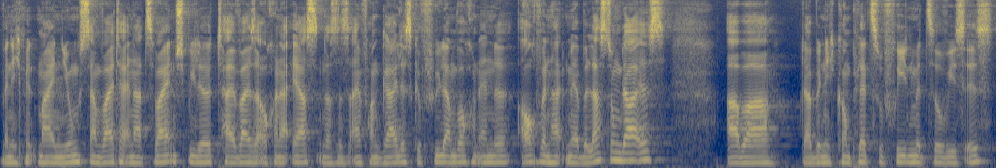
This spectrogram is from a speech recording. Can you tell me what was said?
Wenn ich mit meinen Jungs dann weiter in der zweiten spiele, teilweise auch in der ersten, das ist einfach ein geiles Gefühl am Wochenende, auch wenn halt mehr Belastung da ist. Aber da bin ich komplett zufrieden mit, so wie es ist.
